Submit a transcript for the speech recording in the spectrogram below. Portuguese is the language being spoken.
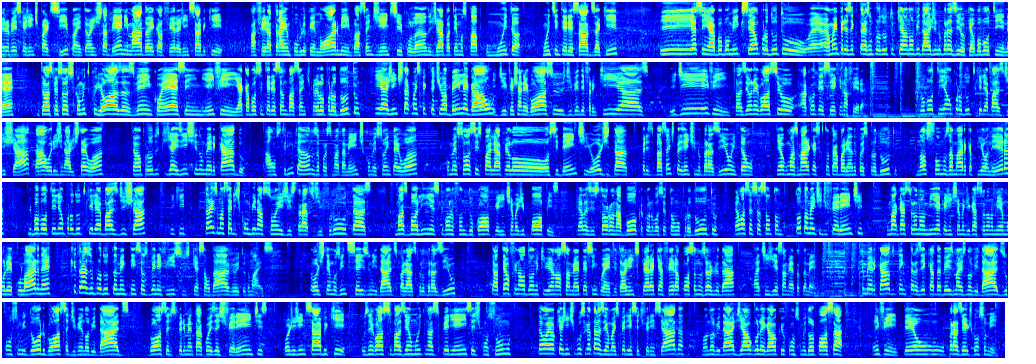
primeira vez que a gente participa, então a gente está bem animado aí com a feira. A gente sabe que a feira atrai um público enorme, bastante gente circulando, já batemos papo com muita, muitos interessados aqui. E assim, a Bubble Mix é um produto, é, é uma empresa que traz um produto que é uma novidade no Brasil, que é o Bubble Tea, né? Então as pessoas ficam muito curiosas, vêm, conhecem, enfim, acabou se interessando bastante pelo produto. E a gente está com uma expectativa bem legal de fechar negócios, de vender franquias e de, enfim, fazer o negócio acontecer aqui na feira. Bubble Tea é um produto que ele é base de chá, tá? Originário de Taiwan. Então é um produto que já existe no mercado há uns 30 anos aproximadamente, começou em Taiwan, começou a se espalhar pelo Ocidente, hoje está bastante presente no Brasil, então tem algumas marcas que estão trabalhando com esse produto. Nós fomos a marca pioneira e o Bubble Tea é um produto que ele é base de chá e que traz uma série de combinações de extratos de frutas, umas bolinhas que vão no fundo do copo, que a gente chama de poppins, que elas estouram na boca quando você toma o produto. É uma sensação totalmente diferente, uma gastronomia que a gente chama de gastronomia molecular, né? Que traz um produto também que tem seus benefícios, que é saudável e tudo mais. Hoje temos 26 unidades espalhadas pelo Brasil. Até o final do ano que vem a nossa meta é 50, então a gente espera que a feira possa nos ajudar a atingir essa meta também. O mercado tem que trazer cada vez mais novidades, o consumidor gosta de ver novidades, gosta de experimentar coisas diferentes. Hoje a gente sabe que os negócios se baseiam muito nas experiências de consumo, então é o que a gente busca trazer, uma experiência diferenciada, uma novidade, algo legal que o consumidor possa, enfim, ter um, o prazer de consumir.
